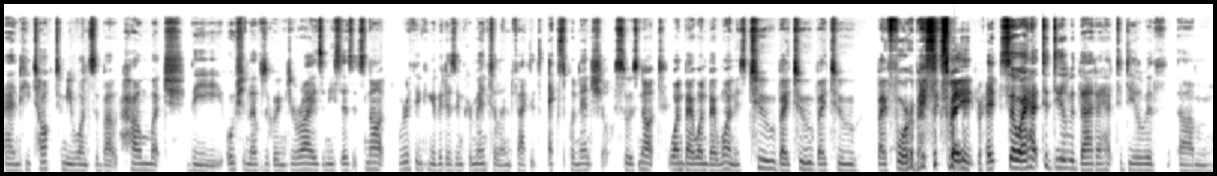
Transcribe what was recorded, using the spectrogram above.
And he talked to me once about how much the ocean levels are going to rise. And he says it's not, we're thinking of it as incremental. In fact, it's exponential. So it's not one by one by one, it's two by two by two by four, by six, by eight, right? So I had to deal with that. I had to deal with um,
